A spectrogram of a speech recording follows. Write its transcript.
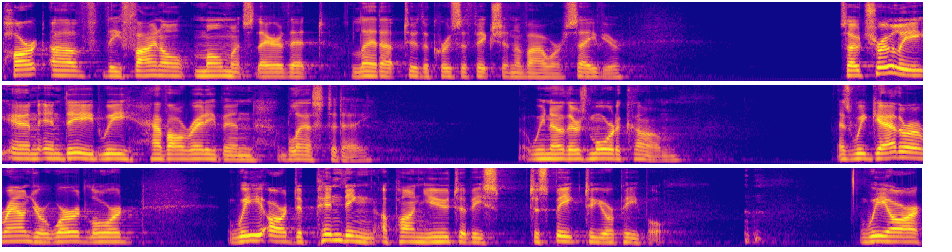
part of the final moments there that led up to the crucifixion of our Savior. So, truly and indeed, we have already been blessed today. We know there's more to come. As we gather around your word, Lord, we are depending upon you to, be, to speak to your people. We are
